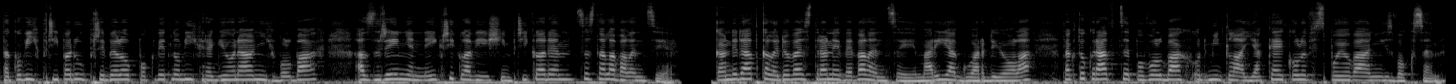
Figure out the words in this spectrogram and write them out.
Takových případů přibylo po květnových regionálních volbách a zřejmě nejkřiklavějším příkladem se stala Valencie. Kandidátka lidové strany ve Valencii Maria Guardiola takto krátce po volbách odmítla jakékoliv spojování s Voxem.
